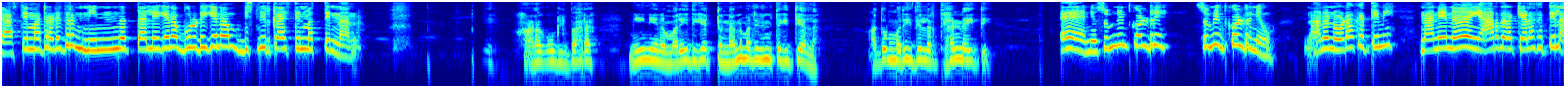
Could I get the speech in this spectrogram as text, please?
ಜಾಸ್ತಿ ಮಾತಾಡಿದ್ರೆ ನಿನ್ನ ತಲೆಗೆನ ಬುರುಡಿಗೆನ ಬಿಸಿನೀರು ಕಾಯಿಸ್ತೀನಿ ಮತ್ತೀನಿ ನಾನು. ಏ ಹಾಳಾಗೋಗ್ಲಿ ಬಾರ. ನೀನೇನು ಮರೀದಿಗೆಟ್ಟ ನನ್ನ ಮರಿದಿನ ತೆಗಿತೀಯಲ್ಲ? ಅದು ಮರೀದಿಲ್ಲ ಹೆಣ್ಣು ಐತಿ ಏ ನೀವು ಸುಮ್ಮನೆ ನಿಂತ್ಕೊಳ್ರಿ ಸುಮ್ಮನೆ ನಿಂತ್ಕೊಳ್ರಿ ನೀವು. ನಾನು ನೋಡಾಕತ್ತೀನಿ. ನಾನೇನು ಯಾರ್ದಾರ ಕೇಳಕತ್ತಿಲ್ಲ.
